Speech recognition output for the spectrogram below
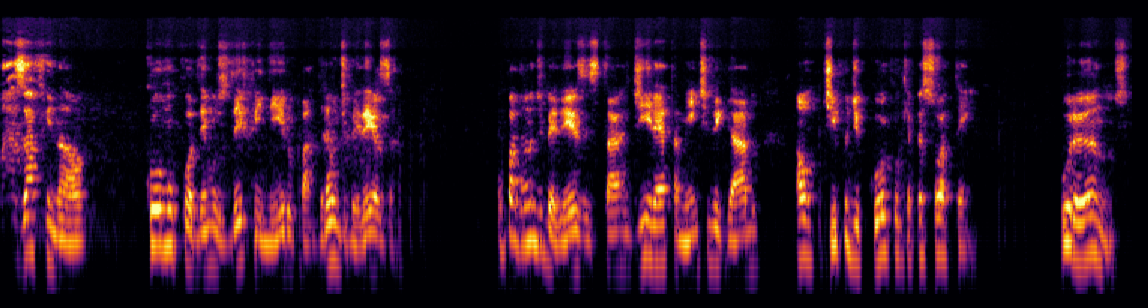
Mas afinal, como podemos definir o padrão de beleza? O padrão de beleza está diretamente ligado ao tipo de corpo que a pessoa tem. Por anos,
